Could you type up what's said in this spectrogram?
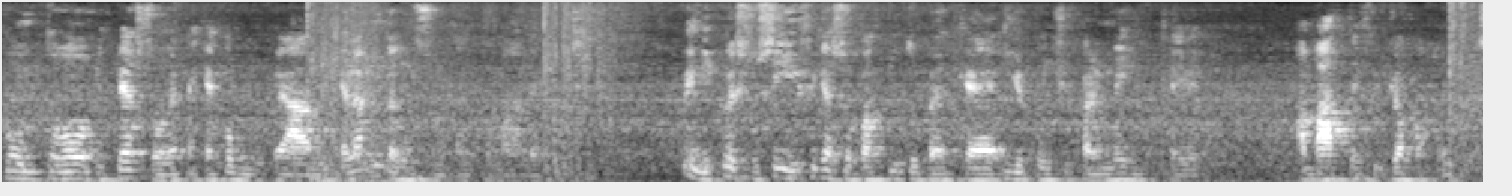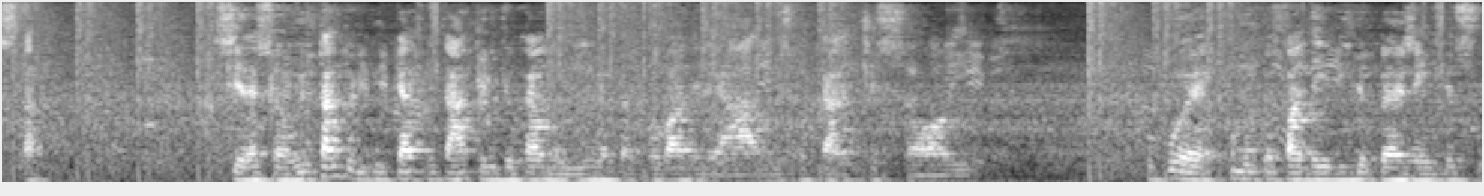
contro le persone, perché comunque armi che alla lunga non sono tanto male. Quindi questo significa soprattutto perché io principalmente a Battlefield gioco con questa. Sì, adesso ogni tanto mi piace anche di giocare a dominio per provare delle armi, sbloccare accessori, oppure comunque fare dei video per esempio su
